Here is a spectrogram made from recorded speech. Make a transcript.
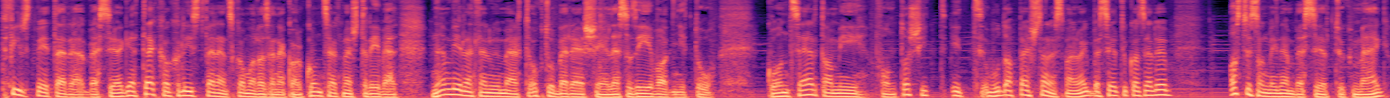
First Péterrel beszélgetek, a Liszt Ferenc Kamarazenekar koncertmesterével. Nem véletlenül, mert október 1 lesz az évadnyitó koncert, ami fontos itt, itt Budapesten, ezt már megbeszéltük az előbb. Azt viszont még nem beszéltük meg,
